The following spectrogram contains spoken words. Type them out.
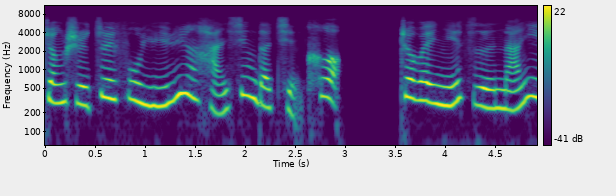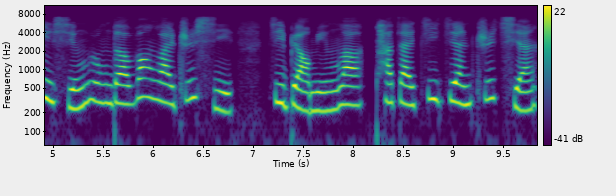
正是最富于蕴含性的请客。这位女子难以形容的望外之喜，既表明了她在祭见之前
